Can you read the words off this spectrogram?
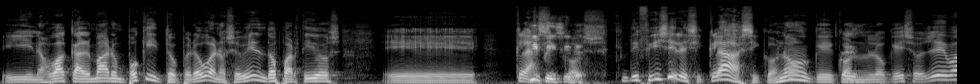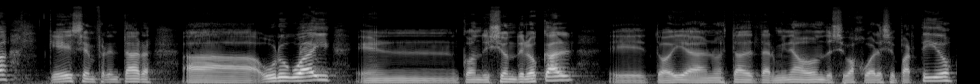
Y nos va a calmar un poquito, pero bueno, se vienen dos partidos eh, clásicos, difíciles. difíciles y clásicos, ¿no? Que con lo que eso lleva, que es enfrentar a Uruguay en condición de local. todavía no está determinado dónde se va a jugar ese partido.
